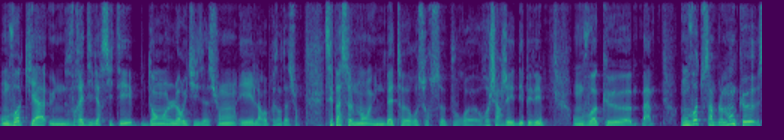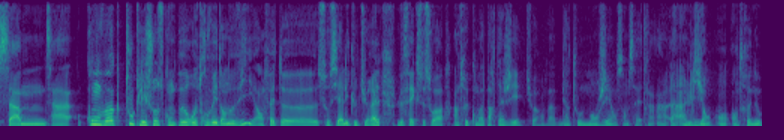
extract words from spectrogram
on voit qu'il y a une vraie diversité dans leur utilisation et la représentation. C'est pas seulement une bête euh, ressource pour euh, recharger des PV. On voit que bah, on voit tout simplement que ça ça convoque toutes les choses qu'on peut retrouver dans nos vies en fait euh, sociales et culturelles. Le fait que ce soit un truc qu'on va partager, tu vois, on va bientôt manger ensemble, ça va être un, un- un lien en- entre nous.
